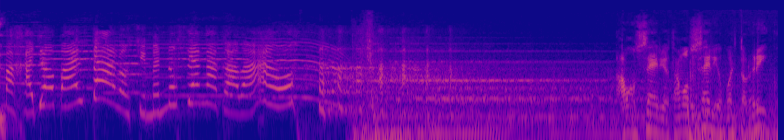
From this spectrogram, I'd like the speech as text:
Ay, majayo falta, los chismes no se han acabado. Estamos serios, estamos serios, Puerto Rico.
